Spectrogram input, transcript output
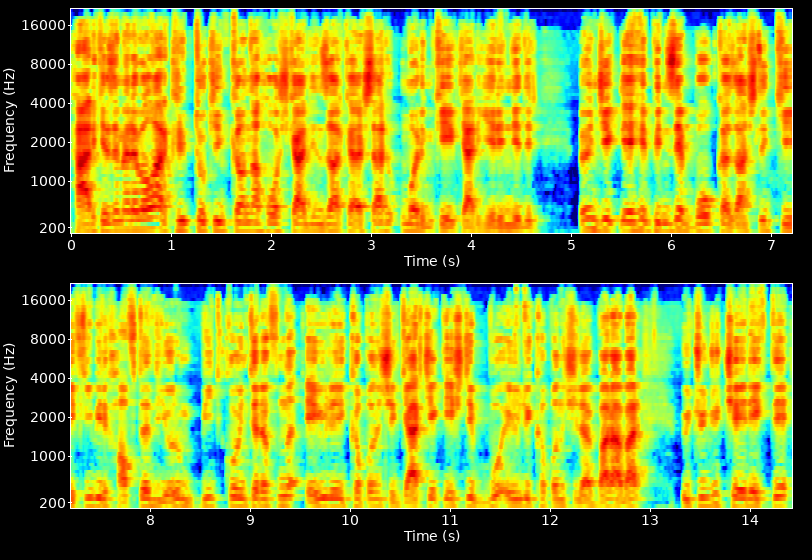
Herkese merhabalar. Crypto King kanalına hoş geldiniz arkadaşlar. Umarım keyifler yerindedir. Öncelikle hepinize bol kazançlı, keyifli bir hafta diliyorum. Bitcoin tarafında Eylül ayı kapanışı gerçekleşti. Bu Eylül kapanışıyla beraber 3. çeyrekte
